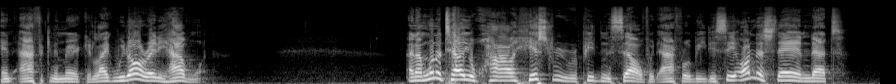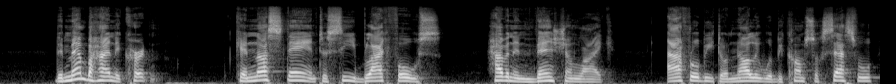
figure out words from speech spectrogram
and African Americans, like we'd already have one. And I'm going to tell you how history repeating itself with Afrobeat. You see, understand that the men behind the curtain cannot stand to see black folks have an invention like Afrobeat or Nollywood become successful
